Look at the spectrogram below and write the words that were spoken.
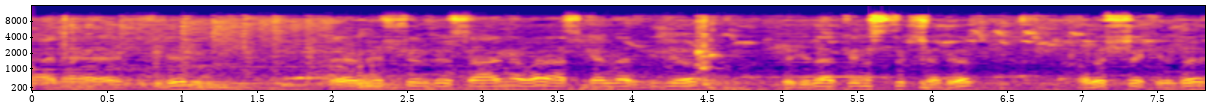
yani film e, meşhur bir sahne var. Askerler gidiyor ve giderken ıslık çalıyor. O da şu şekilde.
